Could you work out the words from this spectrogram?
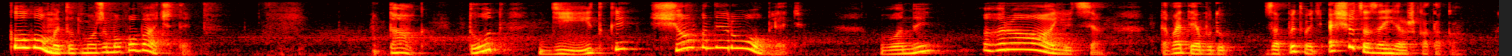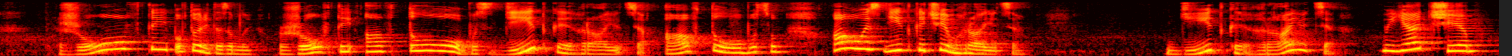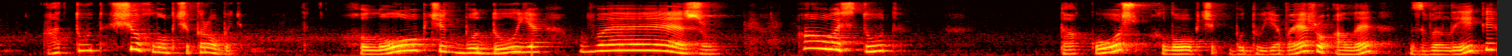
Кого ми тут можемо побачити? Так, тут дітки, що вони роблять? Вони граються. Давайте я буду запитувати, а що це за іграшка така? Жовтий, повторюйте за мною, жовтий автобус. Дітки граються автобусом. А ось дітки чим граються? Дітки граються м'ячем. А тут що хлопчик робить? Хлопчик будує вежу. А ось тут також хлопчик будує вежу, але з великих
